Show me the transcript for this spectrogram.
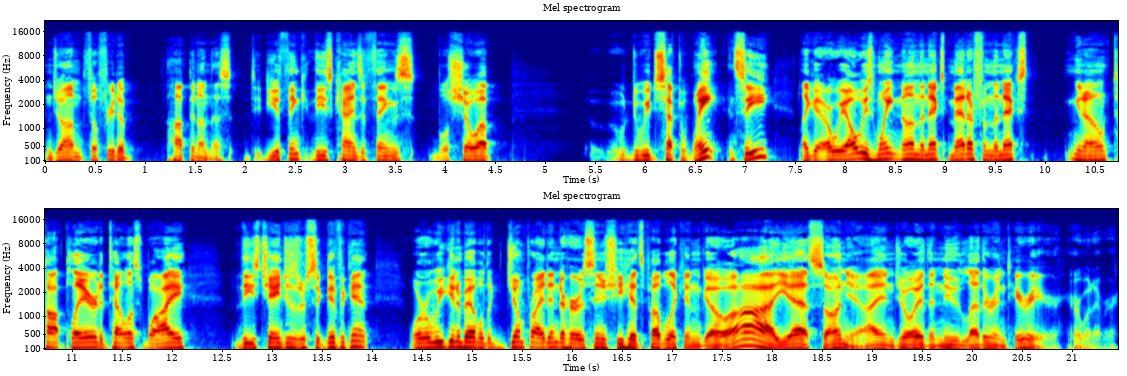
and john feel free to hop in on this. Do you think these kinds of things will show up? Do we just have to wait and see? Like are we always waiting on the next meta from the next you know top player to tell us why these changes are significant? Or are we going to be able to jump right into her as soon as she hits public and go, ah, yes, Sonya, I enjoy the new leather interior or whatever?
